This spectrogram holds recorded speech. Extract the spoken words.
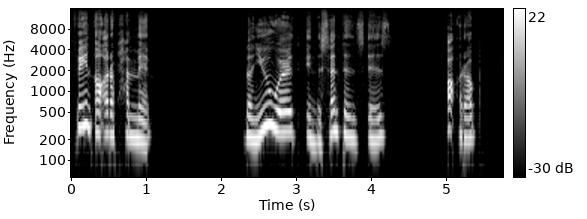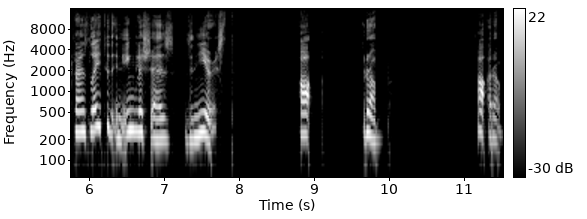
فين أقرب حمام? The new word in the sentence is أقرب, translated in English as the nearest. أقرب. أقرب.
